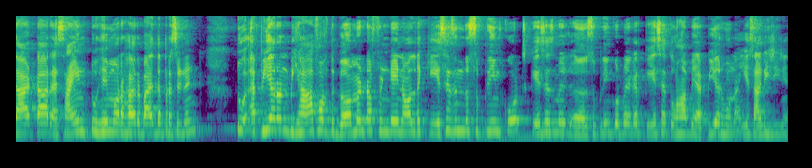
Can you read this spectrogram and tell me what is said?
that are assigned to him और her by the president to appear on behalf of the government of India in all the cases in the supreme court cases में सुप्रीम uh, कोर्ट में अगर केस है तो वहाँ पे अपियर होना ये सारी चीज़ें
